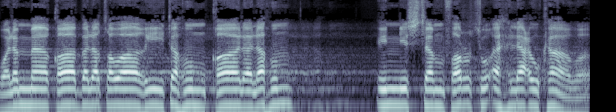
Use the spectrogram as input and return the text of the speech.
ولما قابل طواغيتهم قال لهم إني استنفرت أهل عكاظ.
